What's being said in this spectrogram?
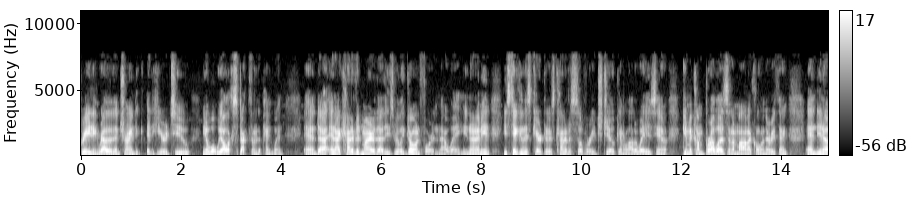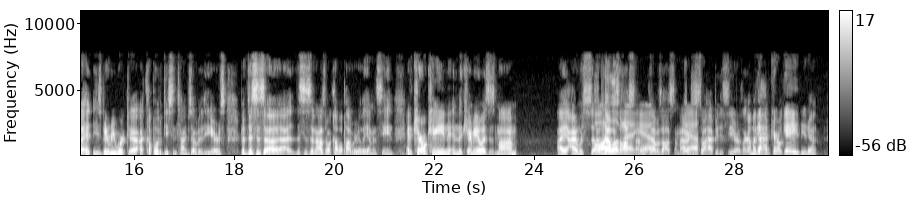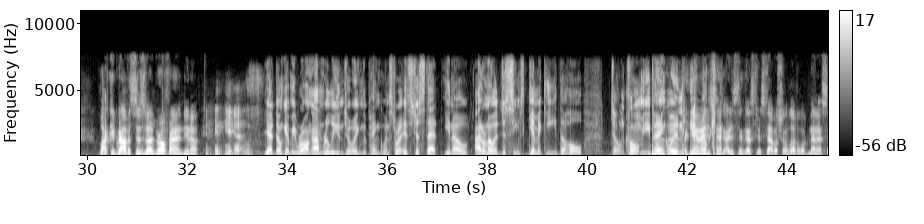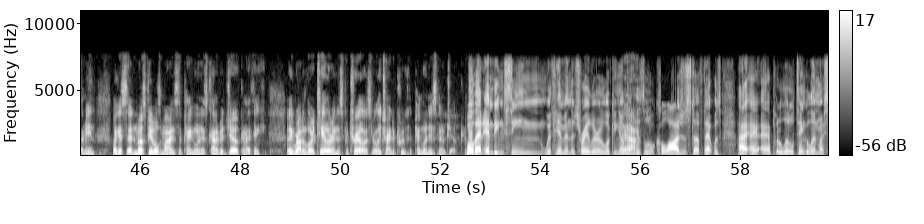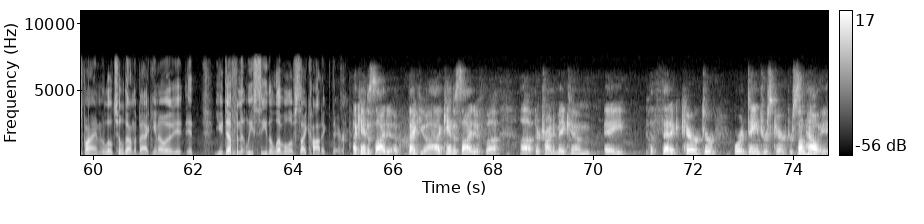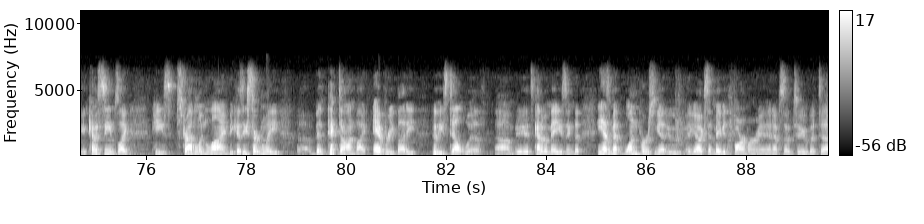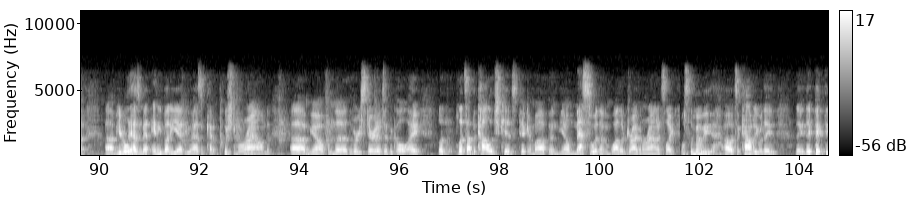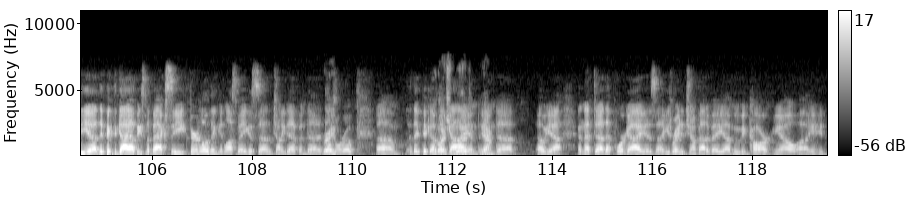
creating rather than trying to adhere to you know what we all expect from the penguin and uh, and I kind of admire that he's really going for it in that way you know what I mean he's taking this character as kind of a silver age joke in a lot of ways you know gimmick umbrellas and a monocle and everything and you know he's been reworked a, a couple of decent times over the years but this is uh this is an Oswald Cobblepot we really haven't seen and Carol Kane in the cameo as his mom I, I was so, Oh, I that was awesome. that, yeah. was awesome. I was just so happy to see her. I was like, oh my god, Carol Kane, you know, Latka Gravas's uh, girlfriend, you know. yes. Yeah, don't get me wrong. I'm really enjoying the Penguin story. It's just that you know, I don't know. It just seems gimmicky. The whole "Don't call me Penguin." Uh, you again, I just think I just think that's to establish a level of menace. I mean, like I said, in most people's minds, the Penguin is kind of a joke, and I think I think Robin Lord Taylor in this portrayal is really trying to prove the Penguin is no joke. Well, that ending scene with him in the trailer looking up Yeah. at his little collage of stuff, that was I, I, I put a little tingle in my spine, a little chill down the back. You know, it, it you definitely see the level of psychotic there. I can't decide. Uh, thank you. I I can't decide if uh, uh, if they're trying to make him a pathetic character or a dangerous character. Somehow, it, it kind of seems like he's straddling the line because he's certainly uh, been picked on by everybody who he's dealt with. Um, it's kind of amazing that he hasn't met one person yet who, you know, except maybe the farmer in, in episode two, but. Uh, um, he really hasn't met anybody yet who hasn't kind of pushed him around. Um, you know, from the, the very stereotypical, hey, let, let's have the college kids pick him up and you know mess with him while they're driving around. It's like, what's the movie? Oh, it's a comedy where they they they pick the uh, they pick the guy up. He's in the back seat. Fear and Loathing in Las Vegas. Uh, Johnny Depp and uh, Right. Del Toro. Um, they pick up Elijah that guy Wood, and yeah. and uh, oh yeah, and that uh, that poor guy is uh, he's ready to jump out of a uh, moving car. You know, uh, it, it-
